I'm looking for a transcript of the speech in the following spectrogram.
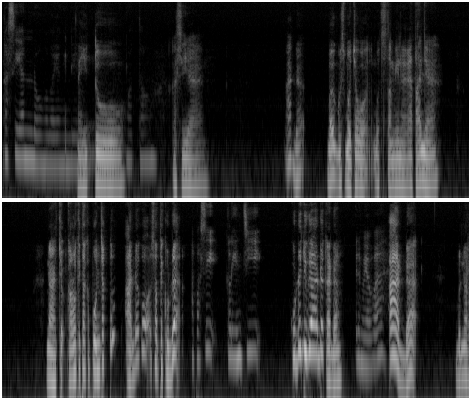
kasian dong ngebayangin dia Nah itu potong kasihan. Ada. Bagus buat cowok, buat stamina katanya. Nah, kalau kita ke puncak tuh ada kok sate kuda. apa sih kelinci Kuda juga ada kadang. demi apa Ada. Bener.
